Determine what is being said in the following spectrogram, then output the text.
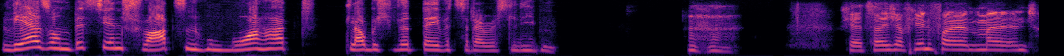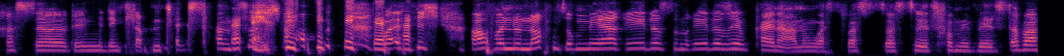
wer so ein bisschen schwarzen Humor hat, glaube ich, wird David Sedaris lieben. Mhm. Okay, jetzt habe ich auf jeden Fall mal Interesse, den, mir den Klappentext anzuschauen. weil ich, auch wenn du noch so mehr redest und redest, ich habe keine Ahnung, was, was, was du jetzt von mir willst. Aber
